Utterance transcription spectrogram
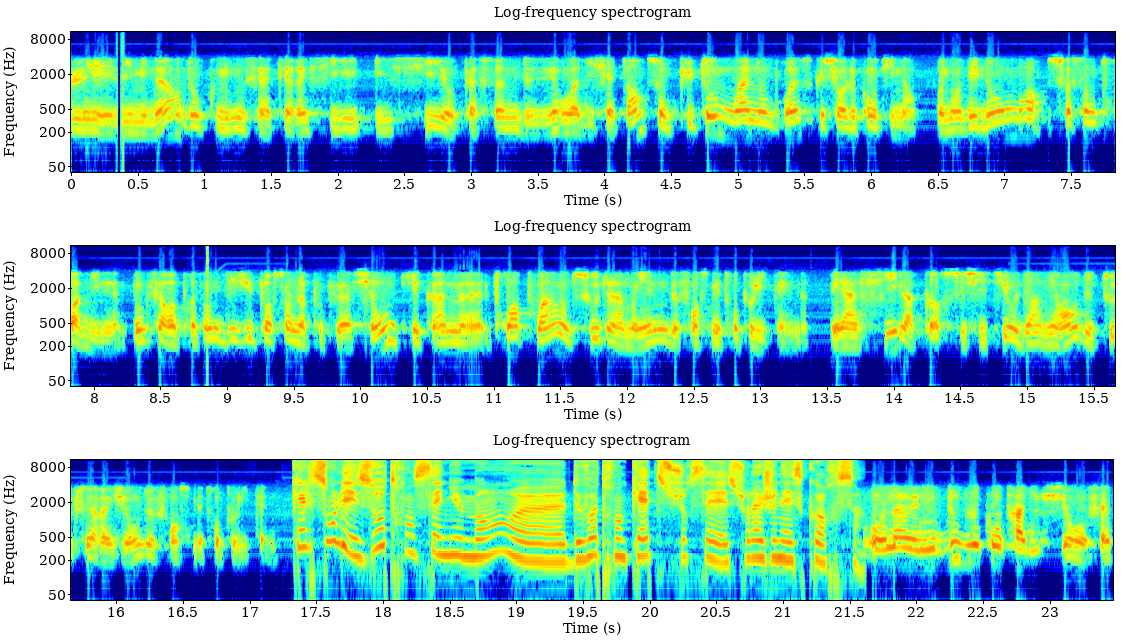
les, mineurs, donc nous nous intéressés ici aux personnes de 0 à 17 ans, sont plutôt moins nombreuses que sur le continent. On en dénombre 63 000. Donc ça représente 18% de la population, qui est quand même 3 points en dessous de la moyenne de France métropolitaine. Et ainsi, la Corse se situe au dernier rang de toutes les régions de France métropolitaine. Quels sont les autres enseignements euh, de votre enquête sur, ces, sur la jeunesse corse? On a une double contradiction en fait.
